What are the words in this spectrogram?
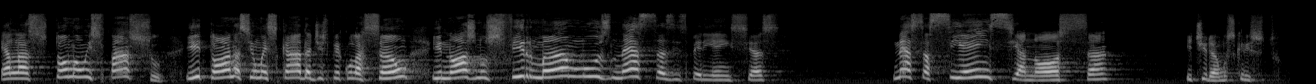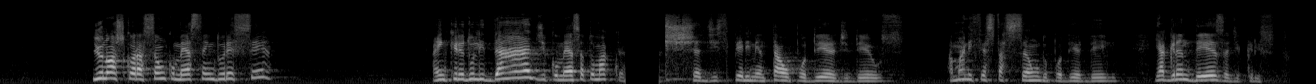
elas tomam espaço e torna-se uma escada de especulação e nós nos firmamos nessas experiências nessa ciência nossa e tiramos Cristo. E o nosso coração começa a endurecer. A incredulidade começa a tomar conta. Deixa de experimentar o poder de Deus, a manifestação do poder dele e a grandeza de Cristo.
